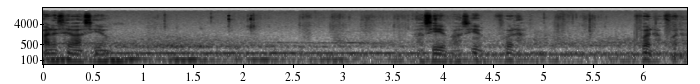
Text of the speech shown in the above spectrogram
Parece vacío. Vacío, vacío, fuera. Fuera, fuera.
